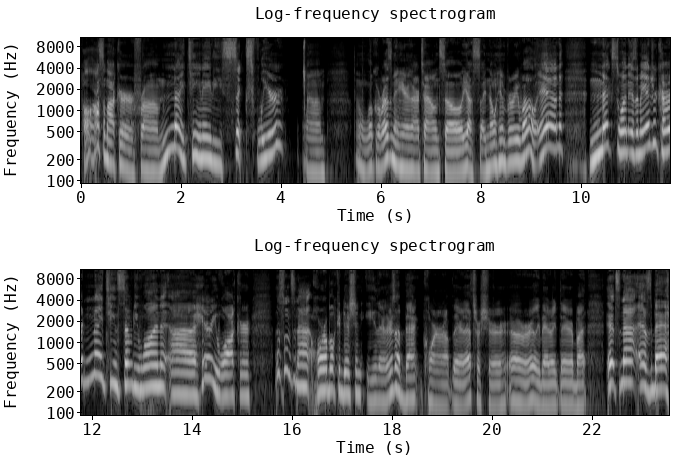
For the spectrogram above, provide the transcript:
Paul Assenmacher from 1986 Fleer. Um, local resident here in our town. So, yes, I know him very well. And next one is a manager card, 1971, uh, Harry Walker. This one's not horrible condition either. There's a bent corner up there, that's for sure. Oh, really bad right there, but it's not as bad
